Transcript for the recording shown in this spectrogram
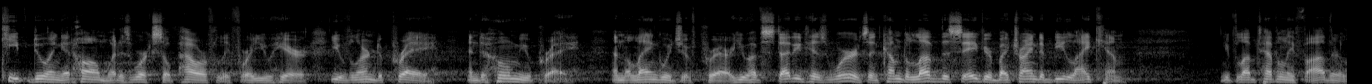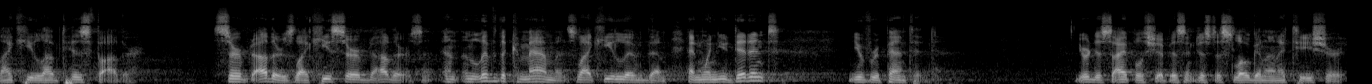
Keep doing at home what has worked so powerfully for you here. You've learned to pray and to whom you pray and the language of prayer. You have studied His words and come to love the Savior by trying to be like Him. You've loved Heavenly Father like He loved His Father, served others like He served others, and, and lived the commandments like He lived them. And when you didn't, You've repented. Your discipleship isn't just a slogan on a t shirt,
